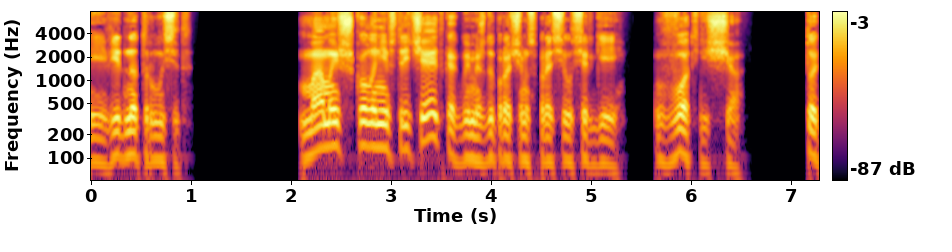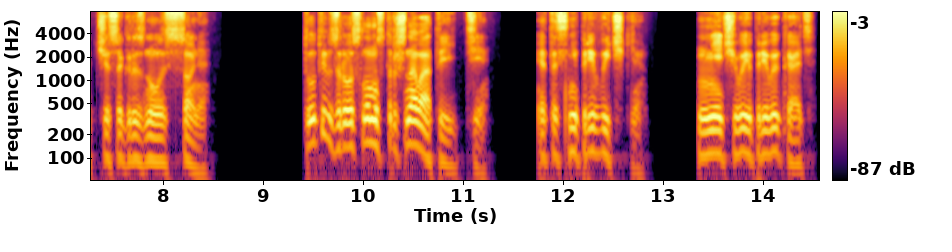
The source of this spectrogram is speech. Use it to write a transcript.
и, видно, трусит. «Мама из школы не встречает?» — как бы, между прочим, спросил Сергей. «Вот еще!» Тотчас огрызнулась Соня. Тут и взрослому страшновато идти. Это с непривычки. Нечего и привыкать.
